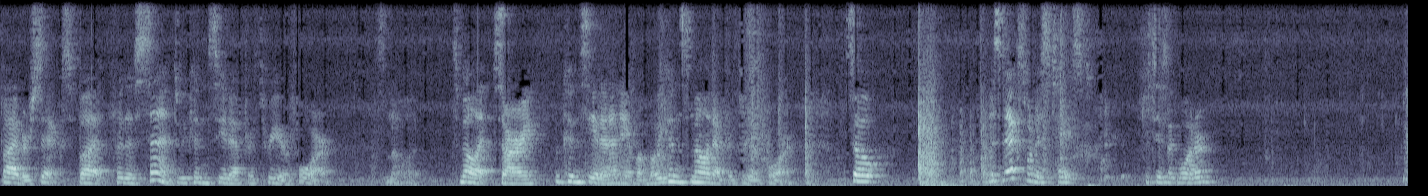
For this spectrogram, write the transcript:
five or six, but for the scent, we couldn't see it after three or four. Smell it. Smell it, sorry. We couldn't see it at any of them, but we couldn't smell it after three or four. So this next one is taste. It tastes like water.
